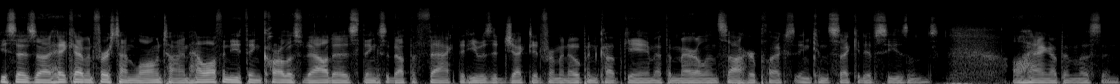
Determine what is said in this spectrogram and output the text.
He says, uh, "Hey Kevin, first time, long time. How often do you think Carlos Valdés thinks about the fact that he was ejected from an Open Cup game at the Maryland Soccerplex in consecutive seasons?" I'll hang up and listen.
